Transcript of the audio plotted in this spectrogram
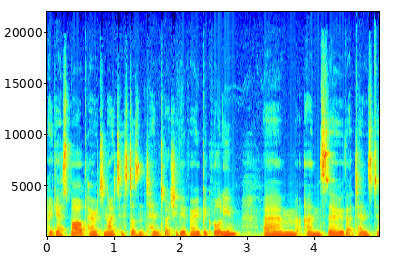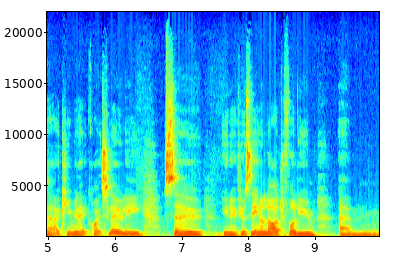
I guess bile peritonitis doesn't tend to actually be a very big volume, um, and so that tends to accumulate quite slowly. So, you know, if you're seeing a large volume, um,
